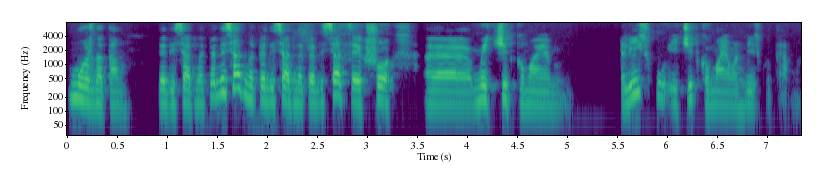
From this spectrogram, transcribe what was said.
можна там 50 на 50, але 50 на 50 це якщо е, ми чітко маємо італійську і чітко маємо англійську тему.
